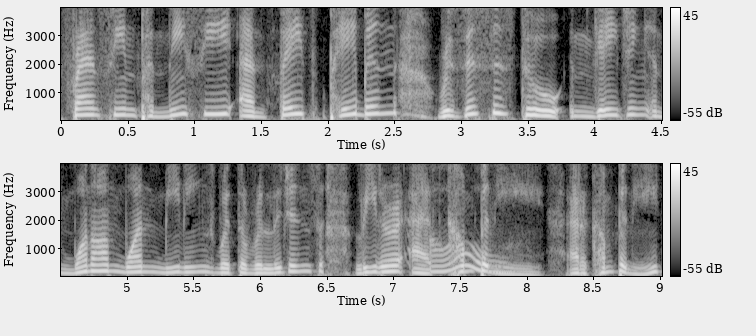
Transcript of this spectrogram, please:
Francine Pennisi, and Faith Pabon, resisted to engaging in one-on-one meetings with the religion's leader at Oh. company. At a company,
